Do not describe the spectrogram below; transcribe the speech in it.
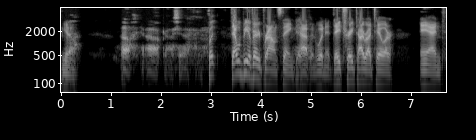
You know, Oh, oh gosh, yeah. but that would be a very Browns thing to Yeah, happen, wouldn't it? They trade Tyrod Taylor, and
